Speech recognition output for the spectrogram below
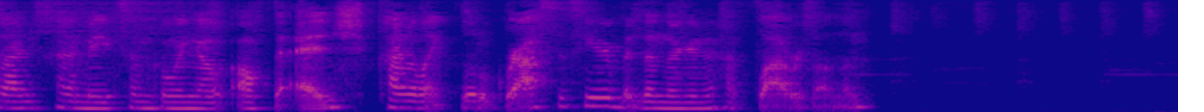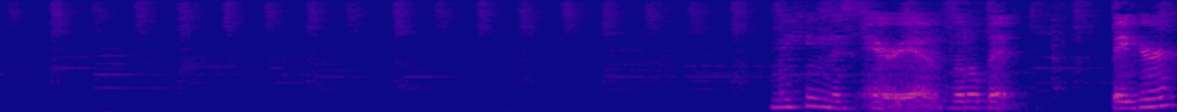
so I just kind of made some going out off the edge, kind of like little grasses here, but then they're going to have flowers on them. Making this area a little bit bigger.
